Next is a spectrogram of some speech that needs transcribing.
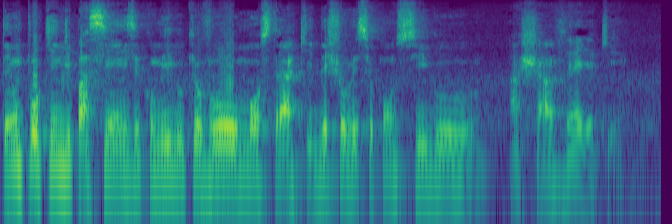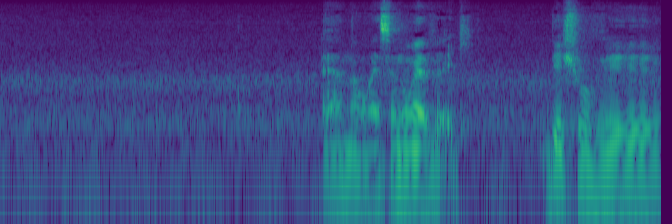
Tem um pouquinho de paciência comigo que eu vou mostrar aqui. Deixa eu ver se eu consigo achar a VEG aqui. É, não, essa não é VEG. Deixa eu ver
